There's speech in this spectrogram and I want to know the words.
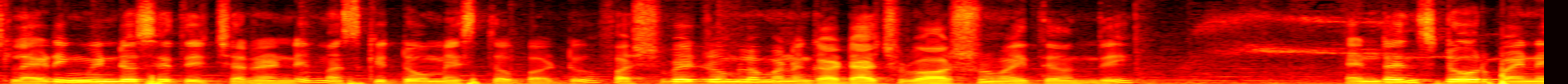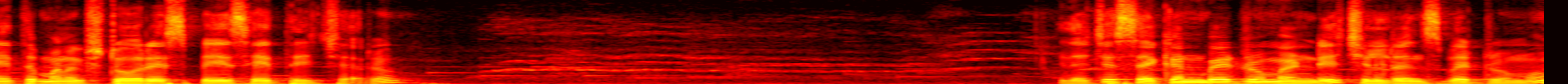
Sliding windows అయితే ఇచ్చారండి మస్కిటో మెస్తో పాటు. ఫస్ట్ బెడ్రూమ్లో మనకు అటాచ్డ్ వాష్రూమ్ అయితే ఉంది. ఎంట్రన్స్ డోర్ పైన అయితే మనకు స్టోరేజ్ స్పేస్ అయితే ఇచ్చారు. ఇది వచ్చేసి సెకండ్ బెడ్రూమ్ అండి చిల్డ్రన్స్ బెడ్రూము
